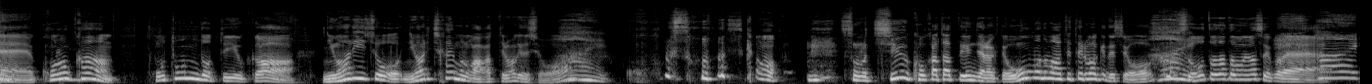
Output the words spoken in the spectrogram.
えー、この間、ほとんどっていうか、2割以上、2割近いものが上がってるわけでしょ？はい。そしかも、その中小型っていうんじゃなくて大物も当ててるわけですよ。はい、相当だと思いますよ、これ。はい。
